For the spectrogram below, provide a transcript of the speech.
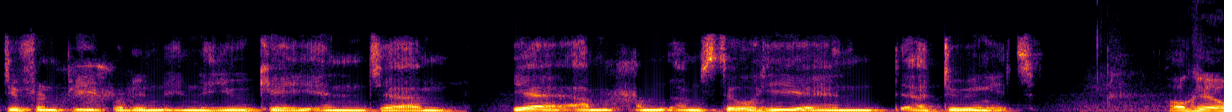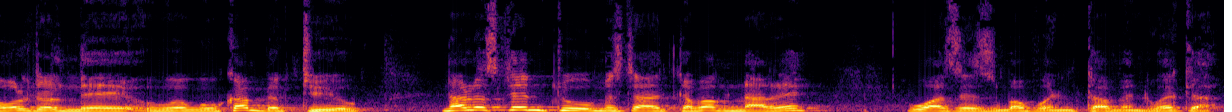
different people in, in the UK, and um, yeah, I'm, I'm, I'm still here and uh, doing it. Okay, hold on there. We'll, we'll, come back to you. Now let's turn to Mr. Tabang Nare, who was a Zimbabwean government worker.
